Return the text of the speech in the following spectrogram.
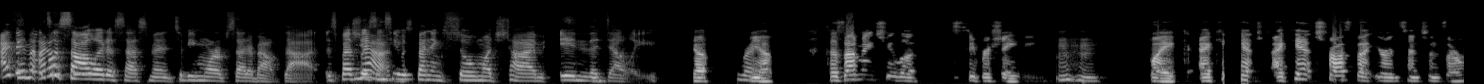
I think And I that's a solid assessment to be more upset about that, especially Yeah. since he was spending so much time in the deli. Yep. Right Yeah, because that makes you look super shady. hmm Like I can't, I can't trust that your intentions are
